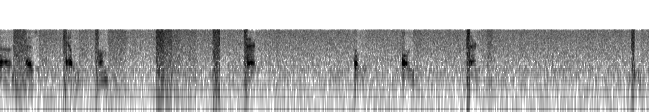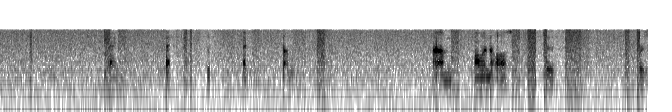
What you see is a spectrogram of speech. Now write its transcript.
uh, as a um, back all these back Owen also the first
